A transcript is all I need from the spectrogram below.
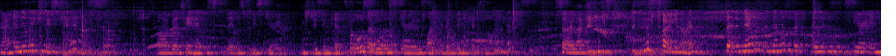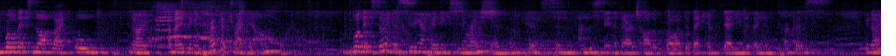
Right? And then we introduced kids. Oh, I've got to tell you, that was, that was pretty scary, introducing kids. But also what was scary is like having 30 kids and not having kids. So, like, so, you know, but, and that was, and that was a bit, and that was scary. And well, that's not like all, you know, amazing and perfect right now, what that's doing is setting up our next generation of kids to understand that they're a child of God, that they have value, that they have purpose, you know?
